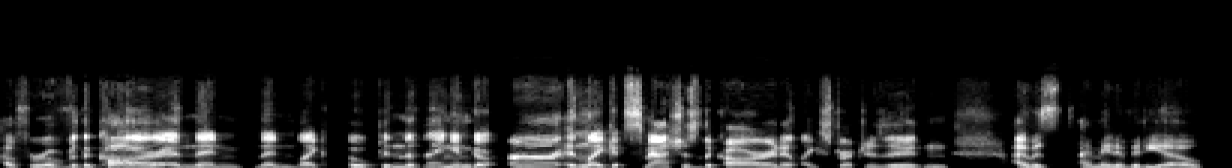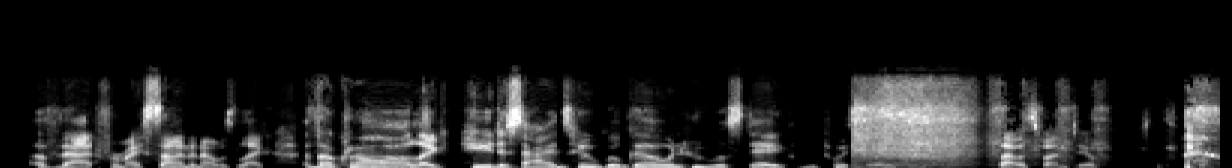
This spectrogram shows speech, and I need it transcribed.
hover over the car and then then like open the thing and go "Er," and like it smashes the car and it like stretches it. And I was I made a video of that for my son, and I was like the claw, like he decides who will go and who will stay from the Toy Story. that was fun too.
